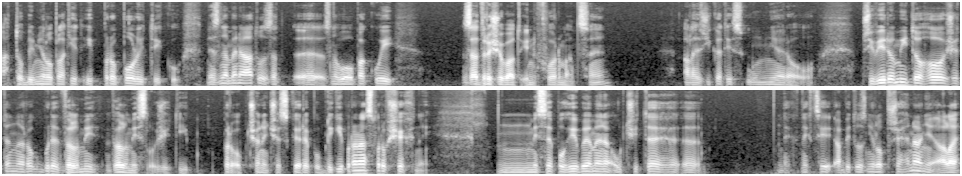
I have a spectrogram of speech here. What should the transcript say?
A to by mělo platit i pro politiku. Neznamená to, eh, znovu opakuji, zadržovat informace, ale říkat i s úměrou. Při vědomí toho, že ten rok bude velmi, velmi složitý pro občany České republiky, pro nás, pro všechny. Mm, my se pohybujeme na určité, nechci, aby to znělo přehnaně, ale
